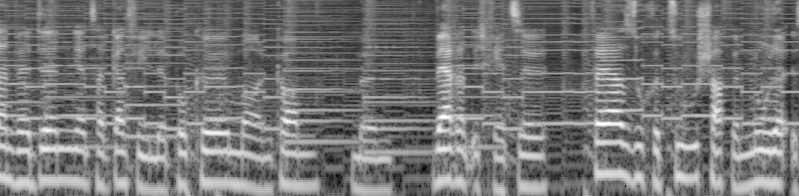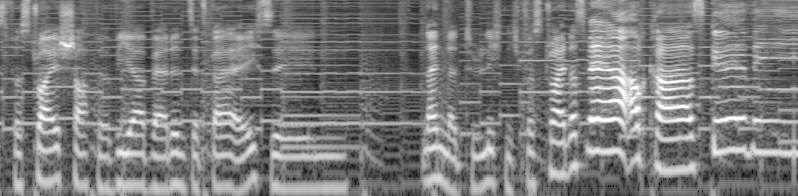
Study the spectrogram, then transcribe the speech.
dann werden jetzt halt ganz viele Pokémon kommen, während ich Rätsel versuche zu schaffen oder es für Try schaffe. Wir werden es jetzt gleich sehen. Nein, natürlich nicht für Try, das wäre auch krass gewesen.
